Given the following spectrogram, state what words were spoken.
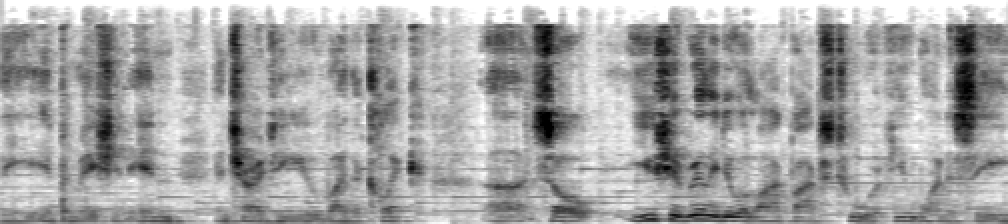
the information in and charging you by the click. Uh, so you should really do a lockbox tour if you want to see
